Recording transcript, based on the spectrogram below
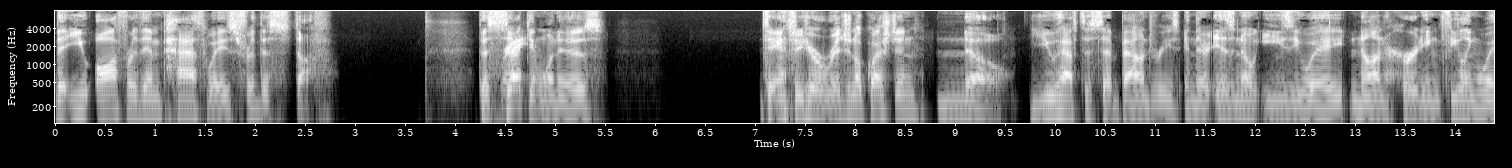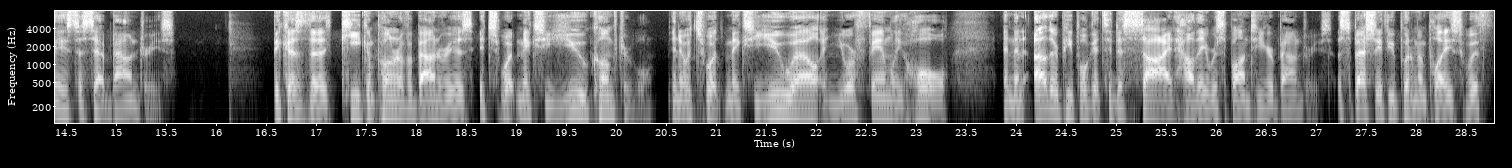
that you offer them pathways for this stuff. The second one is to answer your original question, no. You have to set boundaries, and there is no easy way, non hurting feeling ways to set boundaries. Because the key component of a boundary is it's what makes you comfortable and it's what makes you well and your family whole. And then other people get to decide how they respond to your boundaries, especially if you put them in place with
